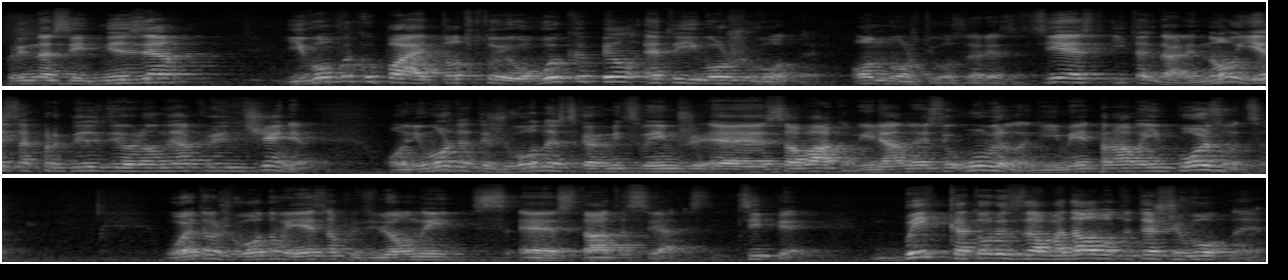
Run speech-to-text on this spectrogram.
приносить нельзя. Его выкупает тот, кто его выкупил, это его животное. Он может его зарезать, съесть и так далее. Но есть определенные ограничения. Он не может это животное скормить своим э, собакам. Или оно, если умерло, не имеет права им пользоваться. У этого животного есть определенный э, статус святости. Теперь, бык, который заводал вот это животное,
